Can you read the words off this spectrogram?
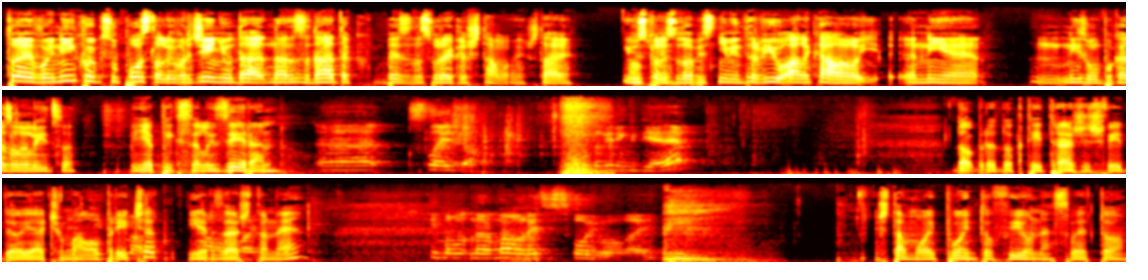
to je vojnik kojeg su poslali u Virginiju da, na zadatak bez da su rekli šta mu je, šta je. I uspjeli Ok. su dobiti s njim intervju, ali kao nije, nismo mu pokazali lica. Je pikseliziran. E, Sleđa. Da vidim gdje je. Dobro, dok ti tražiš video, ja ću malo pričat, jer zašto ovaj- ne? Ti malo, malo reci svoju ovaj. Šta moj point of view na sve to?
